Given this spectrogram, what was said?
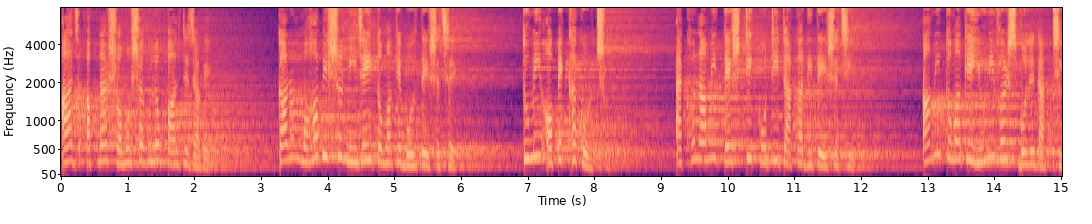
আজ আপনার সমস্যাগুলো পাল্টে যাবে। কারণ মহাবিশ্ব নিজেই তোমাকে বলতে এসেছে, তুমি অপেক্ষা করছ। এখন আমি তেষ্টি কোটি টাকা দিতে এসেছি। আমি তোমাকে ইউনিভার্স বলে ডাকছি।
